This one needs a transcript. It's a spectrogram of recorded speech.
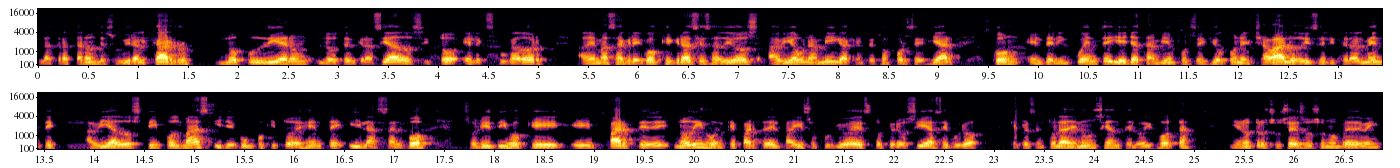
la trataron de subir al carro, no pudieron los desgraciados, citó el exjugador. Además agregó que gracias a Dios había una amiga que empezó a forcejear con el delincuente y ella también forcejeó con el chavalo, dice literalmente. Había dos tipos más y llegó un poquito de gente y la salvó. Solís dijo que eh, parte de, no dijo en qué parte del país ocurrió esto, pero sí aseguró que presentó la denuncia ante el OIJ. Y en otros sucesos, un hombre de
